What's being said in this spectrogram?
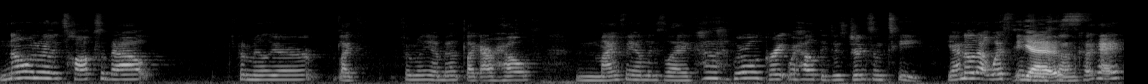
No one really talks about familiar, like, familiar, like our health my family's like, huh, we're all great, we're healthy, just drink some tea. Yeah, I know that West Indian yes. Song, okay?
